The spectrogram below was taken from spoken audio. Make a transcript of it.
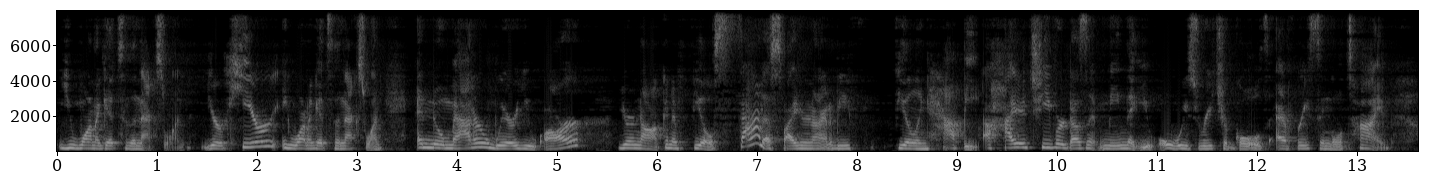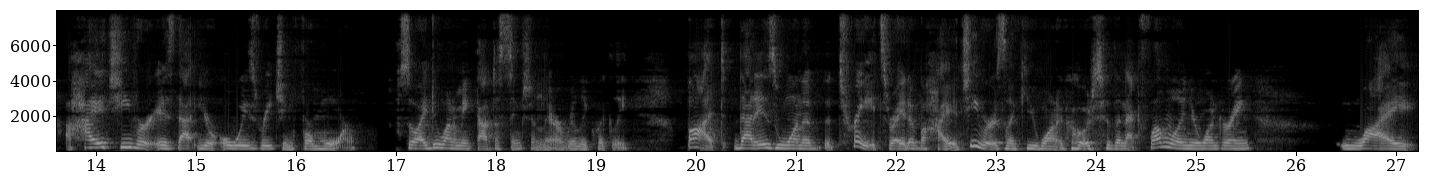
you want to get to the next one. You're here, you want to get to the next one. And no matter where you are, you're not going to feel satisfied. You're not going to be feeling happy. A high achiever doesn't mean that you always reach your goals every single time. A high achiever is that you're always reaching for more. So I do want to make that distinction there really quickly. But that is one of the traits, right, of a high achiever is like you want to go to the next level and you're wondering, why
